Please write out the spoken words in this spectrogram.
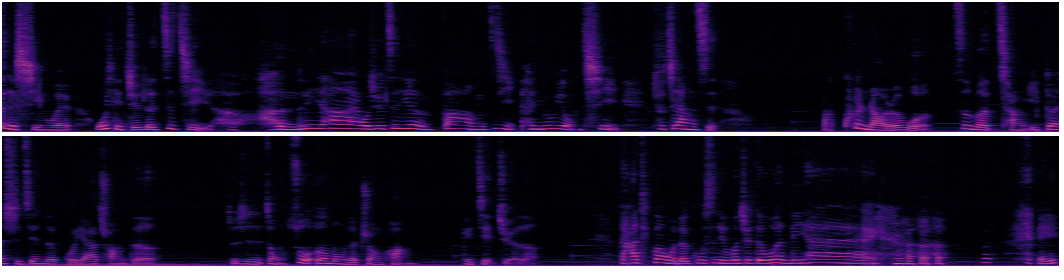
这个行为，我也觉得自己很很厉害。我觉得自己很棒，自己很有勇气，就这样子把困扰了我这么长一段时间的鬼压床的，就是这种做噩梦的状况。给解决了。大家听完我的故事，有没有觉得我很厉害？哎，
